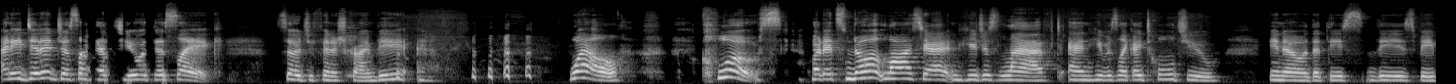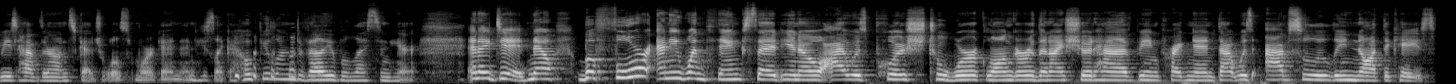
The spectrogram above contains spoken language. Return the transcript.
And he did it just like that too, with this like, "So did you finish Crime Beat?" Like, well, close, but it's not lost yet. And he just laughed, and he was like, "I told you." You know that these these babies have their own schedules morgan. And he's like i hope you learned a valuable lesson here. And i did. Now before anyone thinks that you know i was pushed to work longer than i should have being pregnant that was absolutely not the case.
